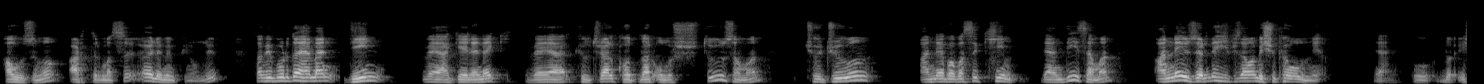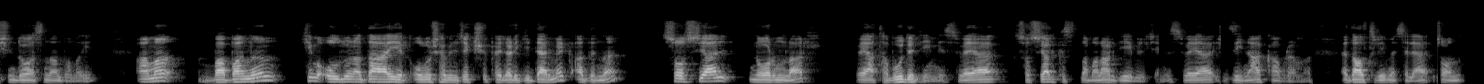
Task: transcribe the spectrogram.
havuzunu arttırması öyle mümkün oluyor. Tabii burada hemen din veya gelenek veya kültürel kodlar oluştuğu zaman çocuğun anne babası kim dendiği zaman anne üzerinde hiçbir zaman bir şüphe olmuyor. Yani bu işin doğasından dolayı. Ama babanın kim olduğuna dair oluşabilecek şüpheleri gidermek adına sosyal normlar veya tabu dediğimiz veya sosyal kısıtlamalar diyebileceğimiz veya zina kavramı, adultery mesela son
